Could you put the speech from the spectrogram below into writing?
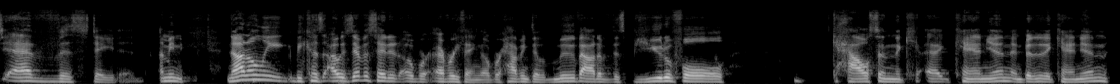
devastated. I mean, not only because I was devastated over everything, over having to move out of this beautiful house in the uh, canyon and Benedict Canyon.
